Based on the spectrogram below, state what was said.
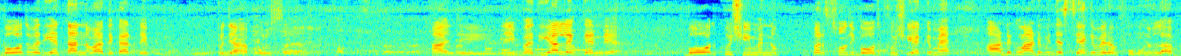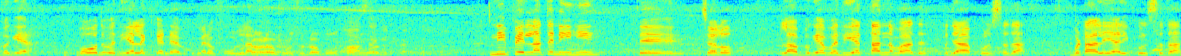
ਬਹੁਤ ਵਧੀਆ ਧੰਨਵਾਦ ਕਰਦੇ ਪੰਜਾਬ ਪੁਲਿਸ ਦਾ। ਹਾਂਜੀ ਨਹੀਂ ਵਧੀਆ ਲੱਗਣ ਡਿਆ। ਬਹੁਤ ਖੁਸ਼ੀ ਮੈਨੂੰ ਪਰਸੋਂ ਦੀ ਬਹੁਤ ਖੁਸ਼ੀ ਹੈ ਕਿ ਮੈਂ ਆਂਢ ਗੁਆਂਢ ਵੀ ਦੱਸਿਆ ਕਿ ਮੇਰਾ ਫੋਨ ਲੱਭ ਗਿਆ। ਬਹੁਤ ਵਧੀਆ ਲੱਗਣ ਡਿਆ ਕਿ ਮੇਰਾ ਫੋਨ ਲੱਭ ਗਿਆ। ਪੁਲਿਸ ਦਾ ਬਹੁਤ ਧੰਨਵਾਦ। ਨਹੀਂ, ਪਹਿਲਾਂ ਤੇ ਨਹੀਂ ਸੀ ਤੇ ਚਲੋ, ਲੱਭ ਗਿਆ, ਵਧੀਆ, ਧੰਨਵਾਦ ਪੰਜਾਬ ਪੁਲਿਸ ਦਾ, ਬਟਾਲੇ ਵਾਲੀ ਪੁਲਿਸ ਦਾ।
